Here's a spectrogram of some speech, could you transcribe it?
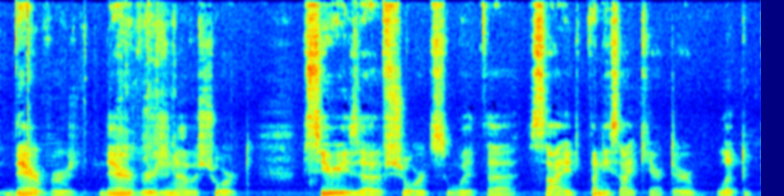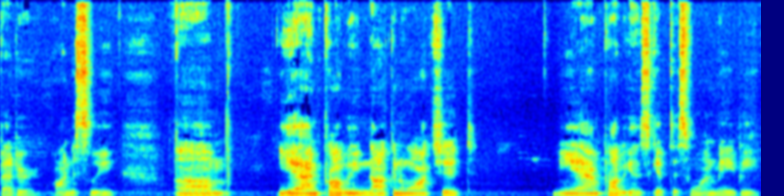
their version, their version of a short series of shorts with a side funny side character looked better, honestly. Um, yeah, I'm probably not gonna watch it. Yeah, I'm probably gonna skip this one, maybe.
